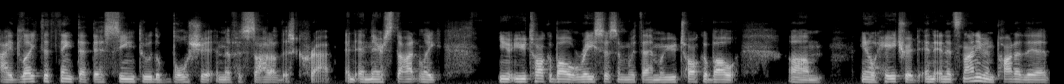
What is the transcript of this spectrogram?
I'd like to think that they're seeing through the bullshit and the facade of this crap and and they're starting like you know you talk about racism with them or you talk about um you know hatred and, and it's not even part of their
